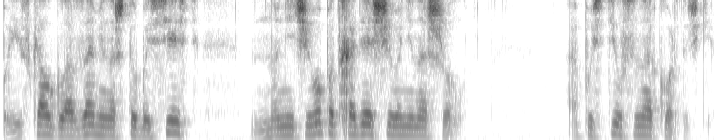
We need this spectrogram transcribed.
Поискал глазами, на чтобы сесть, но ничего подходящего не нашел. Опустился на корточки.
